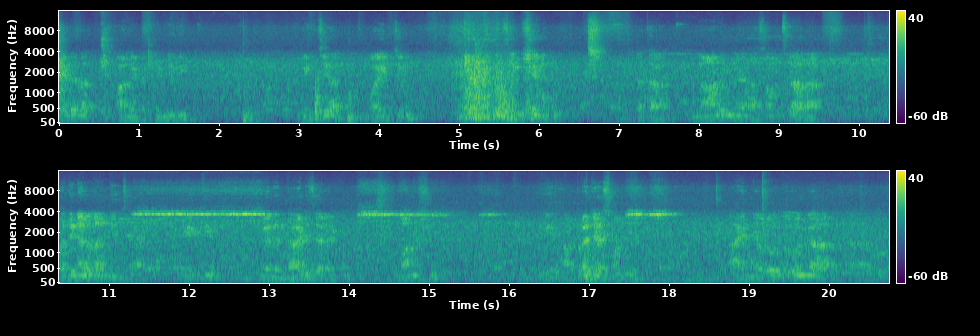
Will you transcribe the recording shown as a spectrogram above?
పేదల పాలిట పెళ్ళిది విద్య వైద్యం సంక్షేమం గత నాలుగు సంవత్సరాల పది నెలలు అందించిన వ్యక్తి మీద దాడి జరగడం మనుషు ఇది ఆయన ఎవరో దూరంగా ఒక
